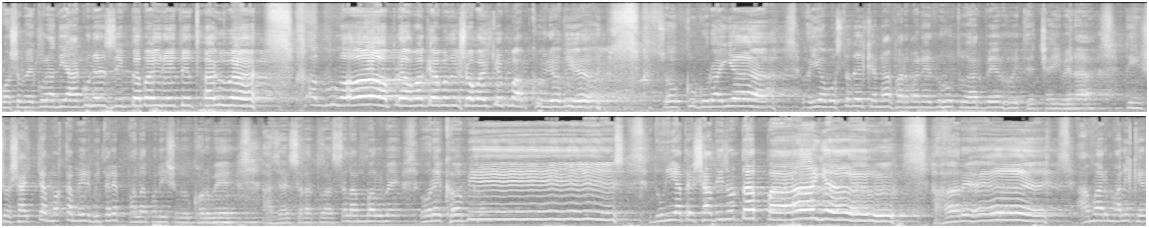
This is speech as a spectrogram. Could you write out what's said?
পশমে গোড়া দিয়ে আগুনের জিব্বে বাইরেতে থাকবে। আল্লাহ, আপনি আমাকে, আমাদের সবাইকে মাফ কইরা দিয়ে চক্ষু ঘুরাইয়া ওই অবস্থা দেখে না মানে রুহু তো আর বের হইতে চাইবে না। তিনশো ষাটটা মকামের ভিতরে পালাপালি শুরু করবে। আজ সালাতু আসসালাম বলবে, ওরে খবি দুনিয়াতে স্বাধীনতা পাইয়া আরে আমার মালিকের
